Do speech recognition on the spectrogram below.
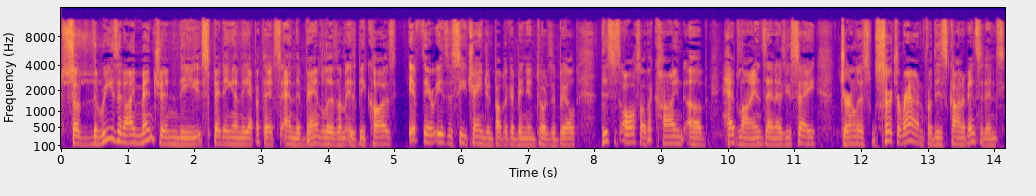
So the reason I mention the spitting and the epithets and the vandalism is because if there is a sea change in public opinion towards the bill, this is also the kind of headlines and as you say, journalists search around for these kind of incidents.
